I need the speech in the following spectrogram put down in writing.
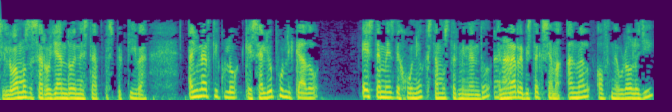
si lo vamos desarrollando en esta perspectiva hay un artículo que salió publicado este mes de junio que estamos terminando en una revista que se llama Annal of Neurology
